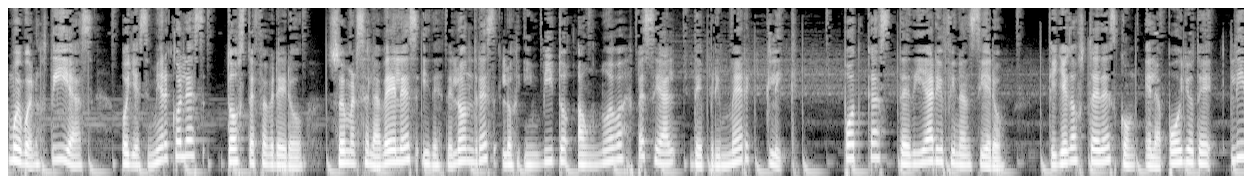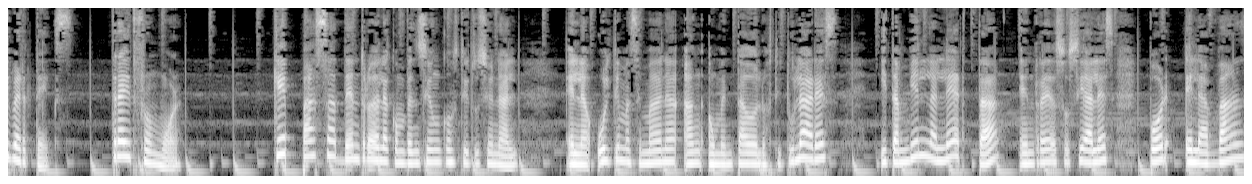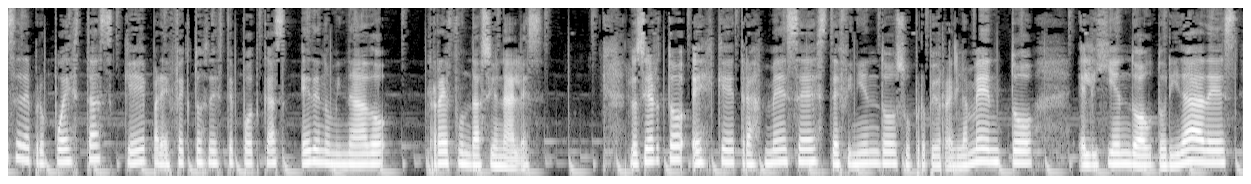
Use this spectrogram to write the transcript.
Muy buenos días. Hoy es miércoles 2 de febrero. Soy Marcela Vélez y desde Londres los invito a un nuevo especial de Primer Click, podcast de Diario Financiero, que llega a ustedes con el apoyo de Libertex. Trade for More. ¿Qué pasa dentro de la Convención Constitucional? En la última semana han aumentado los titulares y también la alerta en redes sociales por el avance de propuestas que para efectos de este podcast he denominado refundacionales. Lo cierto es que tras meses definiendo su propio reglamento, eligiendo autoridades,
